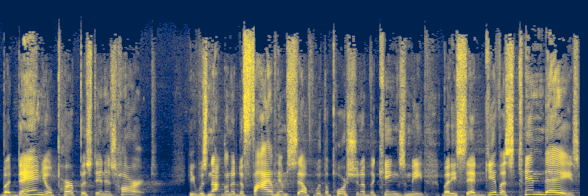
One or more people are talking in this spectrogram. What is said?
but Daniel purposed in his heart. He was not going to defile himself with a portion of the king's meat, but he said, Give us 10 days.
